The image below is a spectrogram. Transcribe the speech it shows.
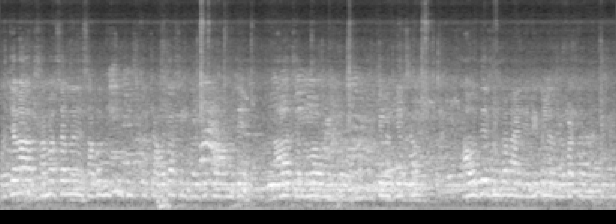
ప్రజల సమస్యలను సభ నుంచి తీసుకొచ్చే అవకాశం కల్పించాలన్నది నారా చంద్రబాబు నాయుడు ముఖ్య ఉద్దేశం ఆ ఉద్దేశంతో ఆయన ఎన్నికల్లో నిలబెట్టడం జరిగింది.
